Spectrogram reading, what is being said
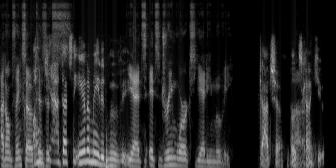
I don't think so. Oh yeah, that's the animated movie. yeah. It's it's DreamWorks Yeti movie. Gotcha. That looks Uh, kind of cute.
